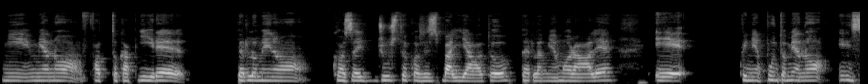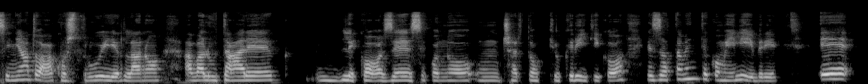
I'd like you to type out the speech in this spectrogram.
mi, mi hanno fatto capire perlomeno cosa è giusto e cosa è sbagliato per la mia morale e quindi appunto mi hanno insegnato a costruirla, no? a valutare le cose secondo un certo occhio critico, esattamente come i libri. E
